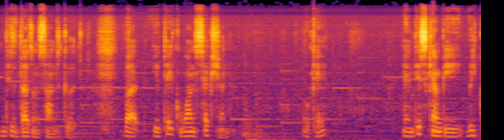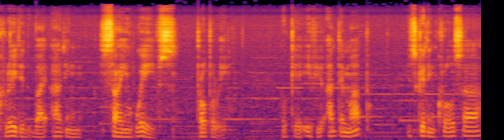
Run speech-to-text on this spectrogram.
This doesn't sound good. But you take one section, okay, and this can be recreated by adding sine waves properly. Okay, if you add them up, it's getting closer,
